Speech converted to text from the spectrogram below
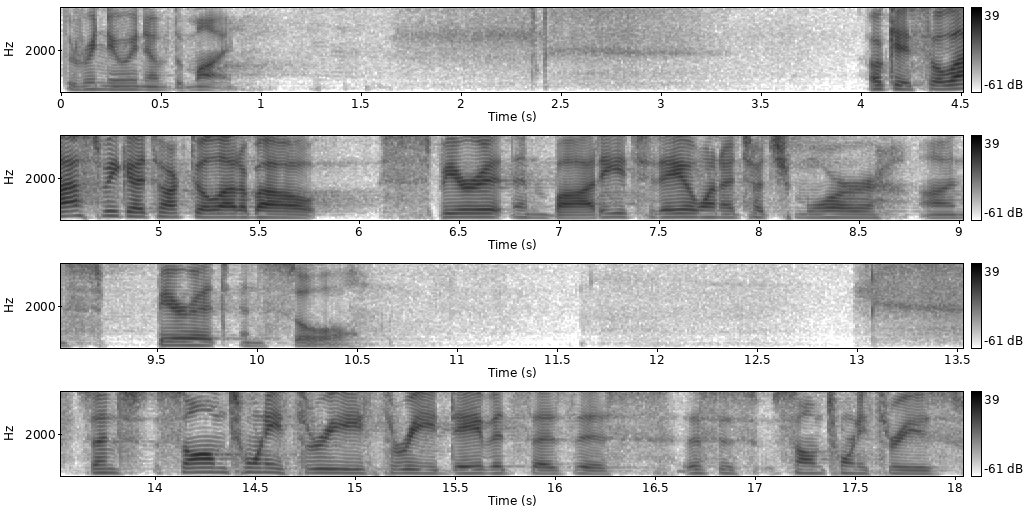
the renewing of the mind. Okay, so last week I talked a lot about spirit and body. Today I want to touch more on spirit and soul. So in Psalm 23 3, David says this. This is Psalm 23 is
